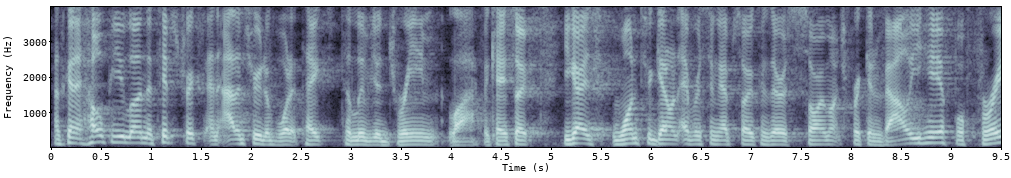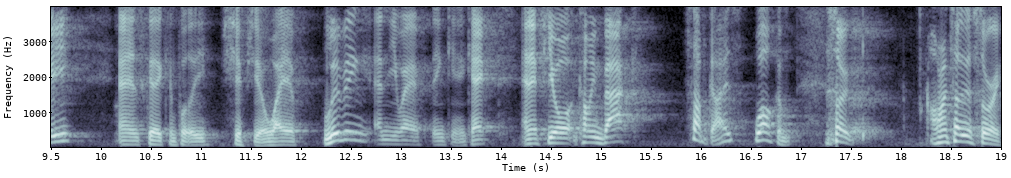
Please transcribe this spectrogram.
That's going to help you learn the tips, tricks, and attitude of what it takes to live your dream life. Okay? So you guys want to get on every single episode because there is so much freaking value here for free and it's going to completely shift your way of living and your way of thinking. Okay? And if you're coming back, what's up guys? Welcome. So I want to tell you a story.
